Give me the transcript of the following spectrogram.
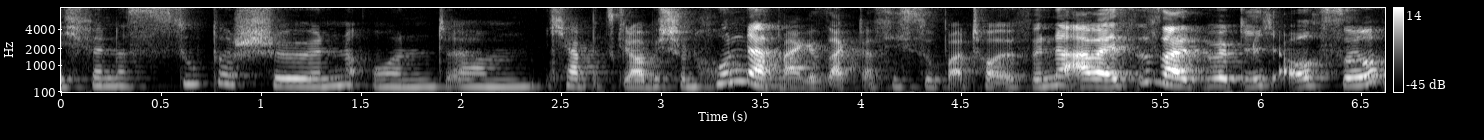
Ich finde es super schön und ähm, ich habe jetzt, glaube ich, schon hundertmal gesagt, dass ich es super toll finde, aber es ist halt wirklich auch so,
